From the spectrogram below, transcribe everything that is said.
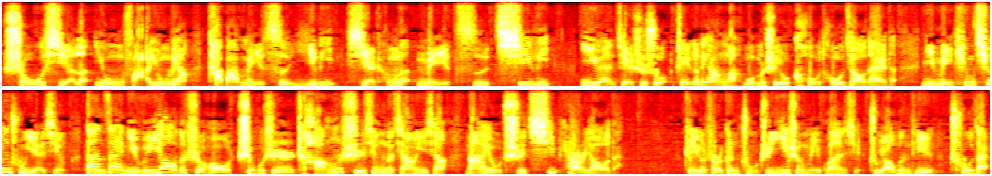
手写了用法用量，他把每次一粒写成了每次七粒。医院解释说，这个量啊，我们是有口头交代的，你没听清楚也行。但在你喂药的时候，是不是常识性的想一想，哪有吃七片药的？这个事儿跟主治医生没关系，主要问题出在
